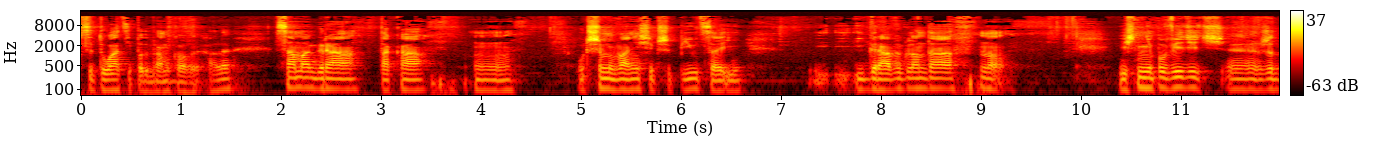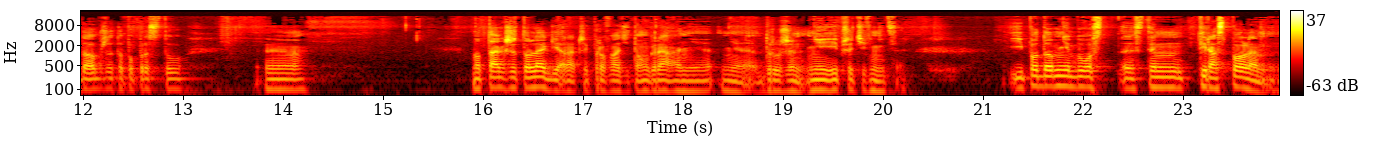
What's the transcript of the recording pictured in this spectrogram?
sytuacji podbramkowych, ale sama gra, taka um, utrzymywanie się przy piłce i, i, i gra wygląda, no, jeśli nie powiedzieć, e, że dobrze, to po prostu no tak, że to Legia raczej prowadzi tą grę, a nie, nie, drużyn, nie jej przeciwnicy. I podobnie było z, z tym Tiraspolem.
